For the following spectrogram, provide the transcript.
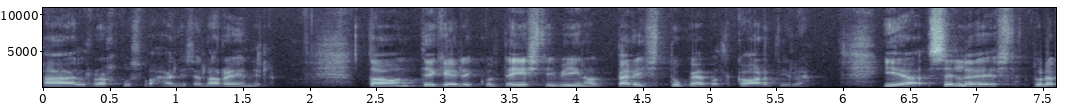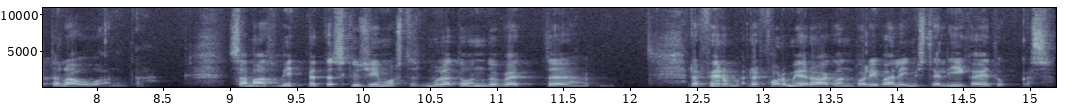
hääl rahvusvahelisel areenil. Ta on tegelikult Eesti viinud päris tugevalt kaardile ja selle eest tuleb talle au anda. samas mitmetes küsimustes mulle tundub, et Reform, Reformierakond oli valimistel liiga edukas.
